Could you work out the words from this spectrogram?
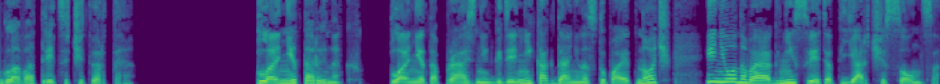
Глава 34. Планета-рынок. Планета-праздник, где никогда не наступает ночь, и неоновые огни светят ярче солнца.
